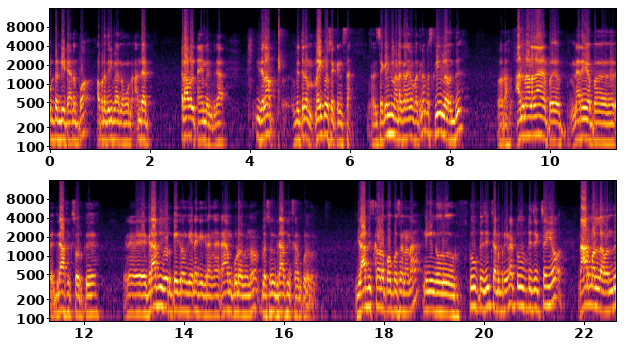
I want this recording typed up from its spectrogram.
ஒன் டுவெண்ட்டி அனுப்போம் அப்புறம் திருப்பி அந்த அந்த ட்ராவல் டைம் இருக்குதா இதெல்லாம் வித்தின மைக்ரோ செகண்ட்ஸ் தான். அந்த செகண்ட்ஸ் நடக்கிறதே பார்த்தீங்கன்னா இப்போ ஸ்க்ரீனில் வந்து அதனால தான் இப்போ நிறைய இப்போ கிராஃபிக்ஸ் ஒர்க்கு கிராஃபிக் ஒர்க் கேட்குறவங்க என்ன கேட்குறாங்க? ரேம் கூட வேணும் ப்ளஸ் வந்து கிராஃபிக்ஸ் கார்டு கூட வேணும். கிராஃபிக்ஸ் கார்டோட பர்பஸ் என்னன்னா நீங்கள் இங்கே ஒரு டூ ஃபிஃப்டி சிக்ஸ் அனுப்புறீங்கன்னா டூ ஃபிஃப்டி சிக்ஸையும் நார்மலில் வந்து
